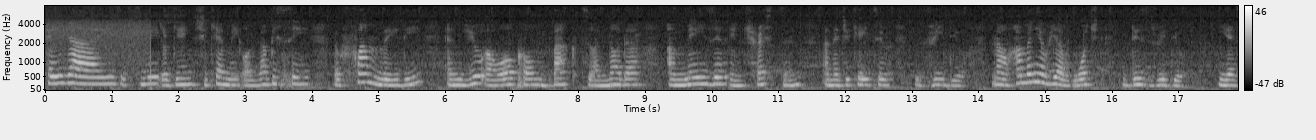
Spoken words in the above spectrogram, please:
Hey guys, it's me again, Shikemi Olabisi, the farm lady, and you are welcome back to another amazing, interesting, and educative video. Now, how many of you have watched this video? Yes,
